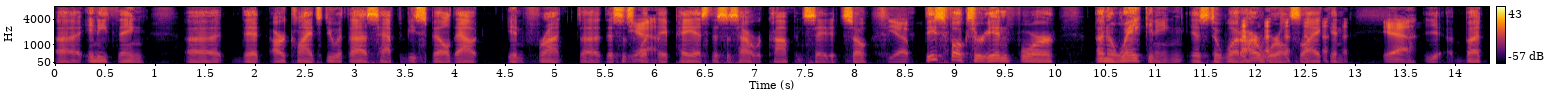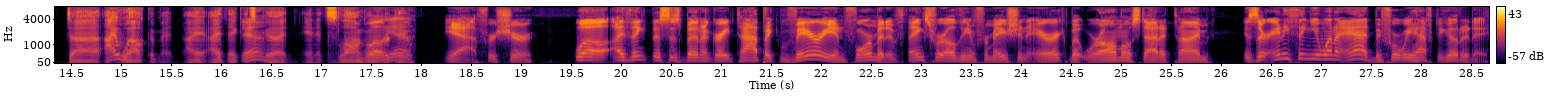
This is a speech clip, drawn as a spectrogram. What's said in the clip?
uh, anything that our clients do with us have to be spelled out in front. this is yeah. what they pay us. This is how we're compensated. So, yep. these folks are in for an awakening as to what our world's like and yeah yeah but uh, i welcome it i, I think it's good and it's long well, overdue yeah. yeah for sure well i think this has been a great topic very informative thanks for all the information eric but we're almost out of time is there anything you want to add before we have to go today?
